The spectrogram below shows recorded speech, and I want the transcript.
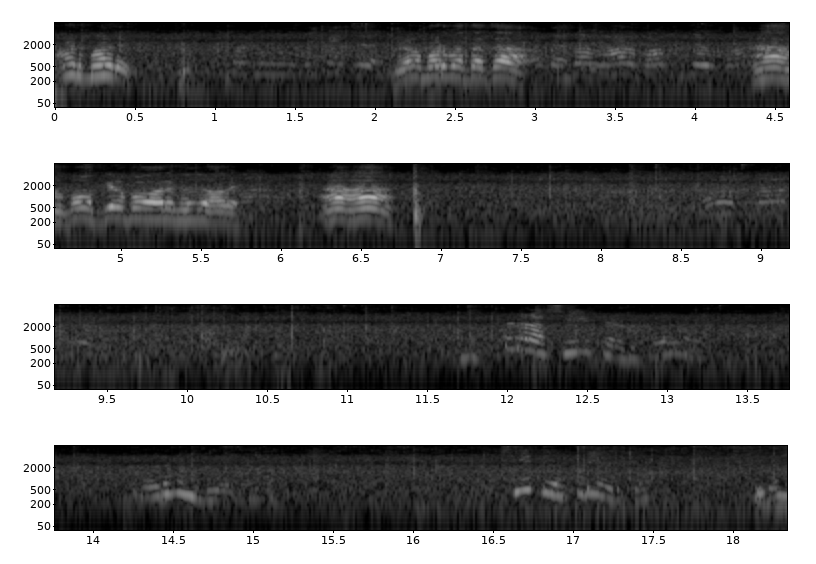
மாடு மாடு. மேலே மாடு பார்த்தாச்சா ஆ போ கீழே போ வரேன் மெதுவா வரேன் ஆ ஆ. சீட் எடுக்க? எடுக்க முடியாதா? சீட்டு எப்படி எடுக்க? எப்படி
